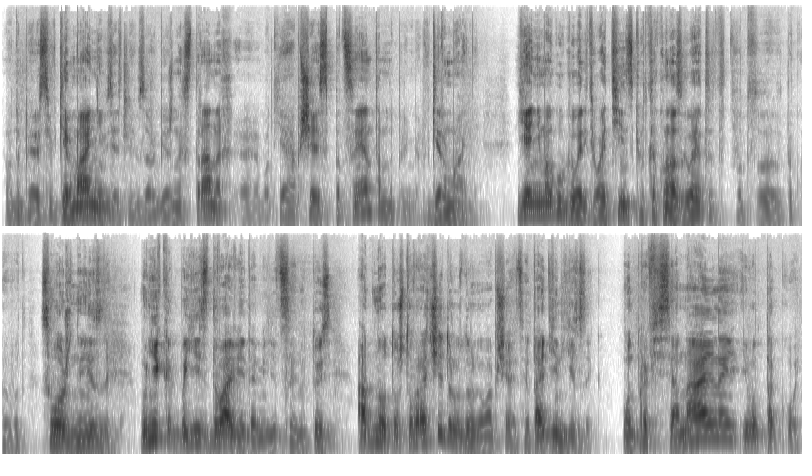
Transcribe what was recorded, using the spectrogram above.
вот, например, если в Германии взять или в зарубежных странах, э, вот я общаюсь с пациентом, например, в Германии, я не могу говорить латинский, вот как у нас говорят этот вот э, такой вот сложный язык. У них как бы есть два вида медицины. То есть одно, то, что врачи друг с другом общаются, это один язык. Он профессиональный и вот такой.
